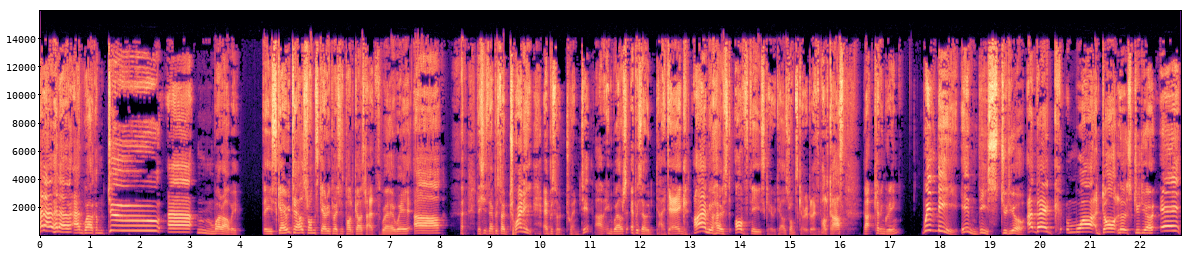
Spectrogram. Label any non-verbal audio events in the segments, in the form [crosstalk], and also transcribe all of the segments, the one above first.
Hello, hello, and welcome to, uh, hmm, where are we? The Scary Tales from Scary Places podcast. That's where we are. [laughs] This is episode 20, episode 20, um, in Welsh, episode Dideg. I am your host of the Scary Tales from Scary Places podcast, uh, Kevin Green. With me in the studio, avec moi dans le studio, et,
